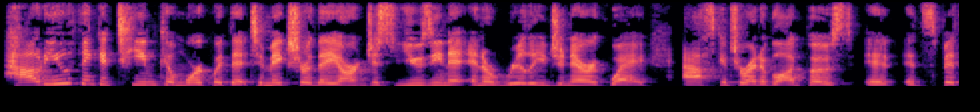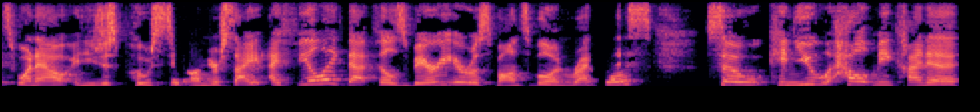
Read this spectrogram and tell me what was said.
how do you think a team can work with it to make sure they aren't just using it in a really generic way? Ask it to write a blog post, it, it spits one out and you just post it on your site. I feel like that feels very irresponsible and reckless. So can you help me kind of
